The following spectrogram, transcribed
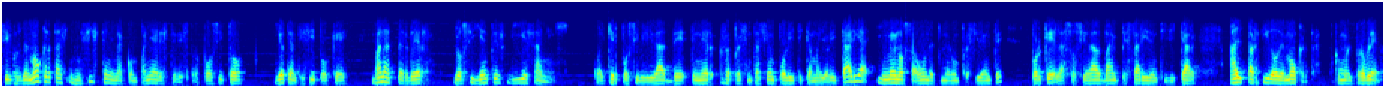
Si los demócratas insisten en acompañar este despropósito, yo te anticipo que van a perder los siguientes 10 años cualquier posibilidad de tener representación política mayoritaria y menos aún de tener un presidente, porque la sociedad va a empezar a identificar al Partido Demócrata como el problema,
